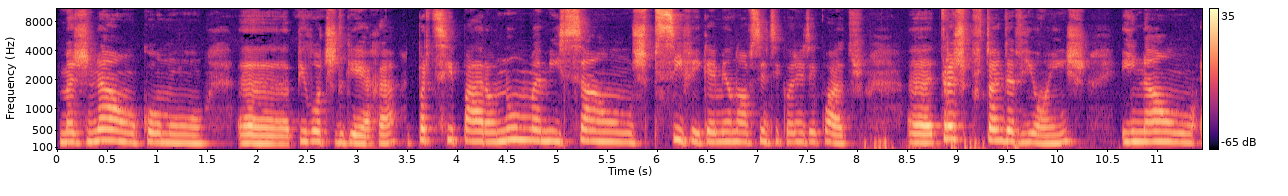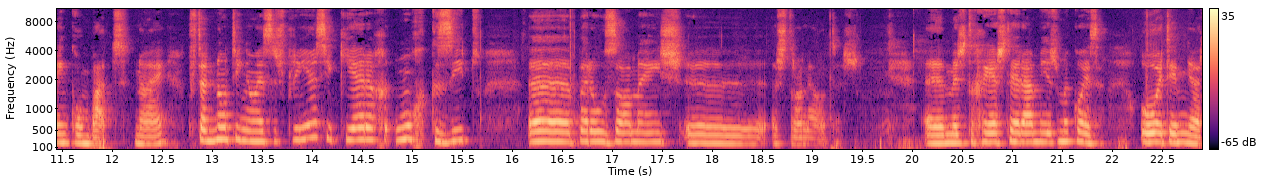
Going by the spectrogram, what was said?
mas não como uh, pilotos de guerra, participaram numa missão específica em 1944, uh, transportando aviões e não em combate, não é? Portanto, não tinham essa experiência que era um requisito uh, para os homens uh, astronautas. Uh, mas de resto era a mesma coisa, ou até melhor.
